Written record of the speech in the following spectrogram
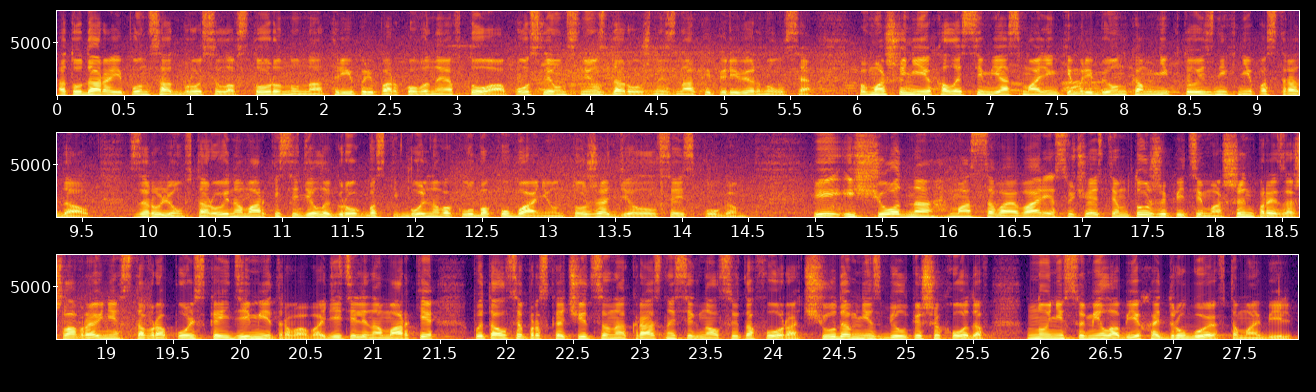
От удара японца отбросило в сторону на три припаркованные авто, а после он снес дорожный знак и перевернулся. В машине ехала семья с маленьким ребенком, никто из них не пострадал. За рулем второй иномарки сидел игрок баскетбольного клуба «Кубани». Он тоже отделался испугом. И еще одна массовая авария с участием тоже пяти машин произошла в районе Ставропольска и Димитрова. Водитель иномарки пытался проскочиться на красный сигнал светофора. Чудом не сбил пешеходов, но не сумел объехать другой автомобиль.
